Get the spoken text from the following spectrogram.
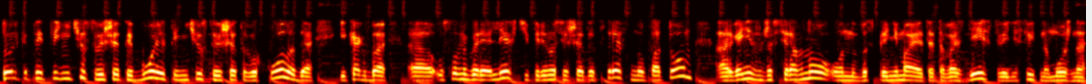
Только ты, ты не чувствуешь этой боли, ты не чувствуешь этого холода, и как бы, э, условно говоря, легче переносишь этот стресс, но потом организм же все равно, он воспринимает это воздействие, действительно можно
